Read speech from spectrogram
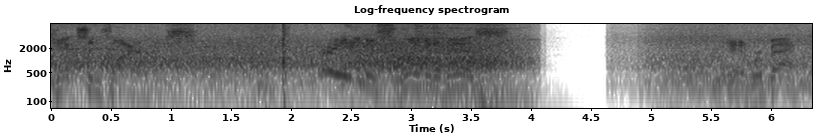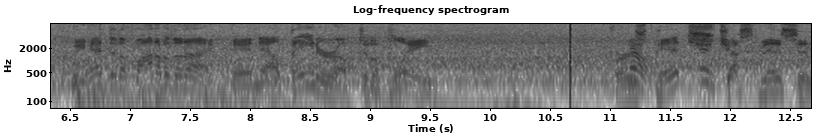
Kicks and fires. And a swing and a miss. And we're We're back. We head to the bottom of the ninth. And now Bader up to the plate. First pitch just misses.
